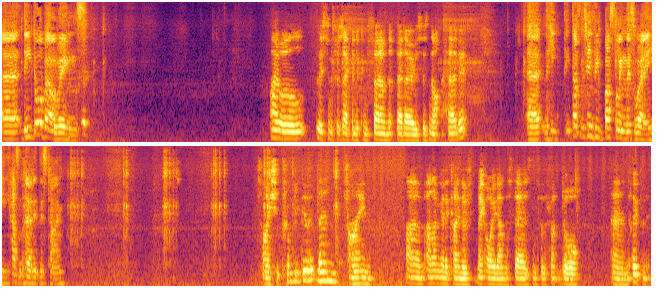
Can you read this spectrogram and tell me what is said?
Uh, the doorbell rings. I will listen for a second to confirm that Beddoes has not heard it. Uh, he, he doesn't seem to be bustling this way. He hasn't heard it this time. So I should probably do it then. Fine. Um, and I'm going to kind of make my way down the stairs into the front door and open it.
